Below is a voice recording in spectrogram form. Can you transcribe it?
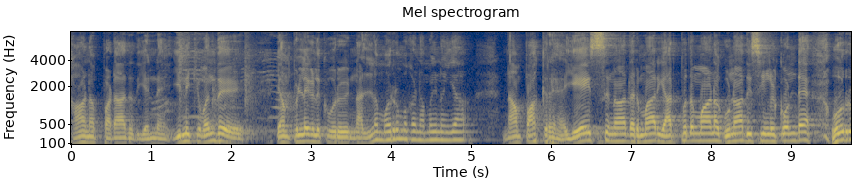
காணப்படாதது என்ன? இன்னைக்கு வந்து என் பிள்ளைகளுக்கு ஒரு நல்ல மருமகன் அமையணும் ஐயா நான் பார்க்குறேன். இயேசுநாதர் மாதிரி அற்புதமான குணாதிசயங்கள் கொண்ட ஒரு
